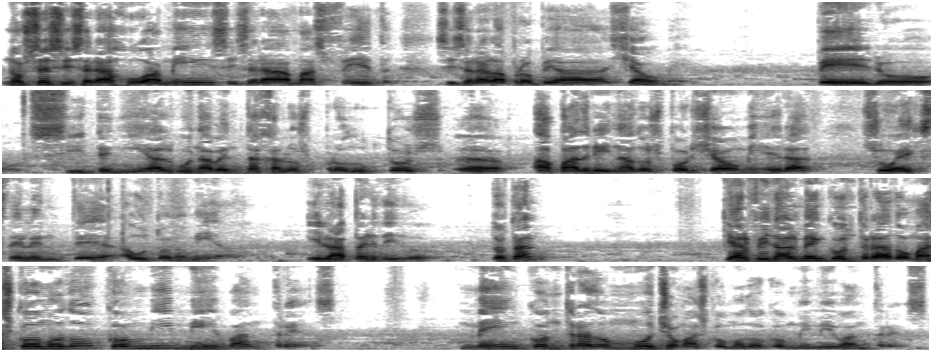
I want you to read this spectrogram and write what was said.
No sé si será Huami, si será Masfit, si será la propia Xiaomi. Pero si tenía alguna ventaja los productos eh, apadrinados por Xiaomi era su excelente autonomía. Y la ha perdido. Total, que al final me he encontrado más cómodo con mi Mi Band 3. Me he encontrado mucho más cómodo con mi Mi Band 3.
